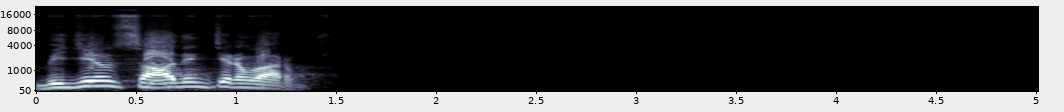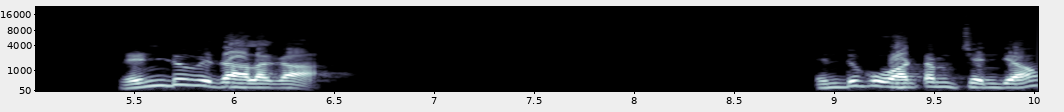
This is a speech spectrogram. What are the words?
విజయం సాధించిన వారు. రెండు విధాలుగా ఎందుకు ఓటమి చెందాం?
